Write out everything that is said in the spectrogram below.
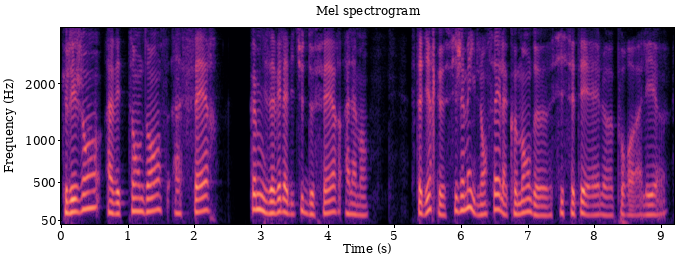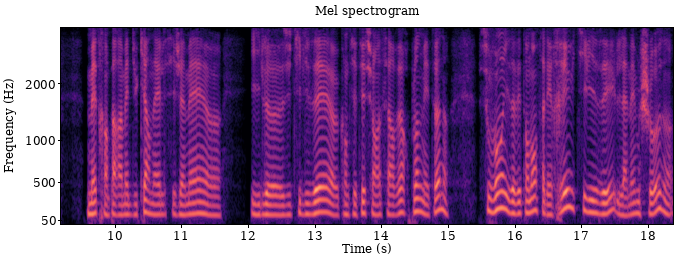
que les gens avaient tendance à faire comme ils avaient l'habitude de faire à la main. C'est-à-dire que si jamais ils lançaient la commande sysctl pour aller euh, mettre un paramètre du kernel, si jamais ils euh, utilisaient, euh, quand ils étaient sur un serveur, plein de méthodes. Souvent, ils avaient tendance à les réutiliser, la même chose,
